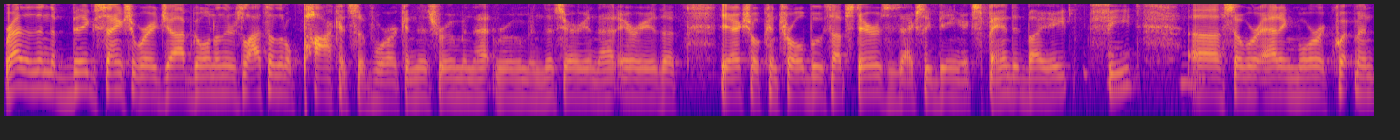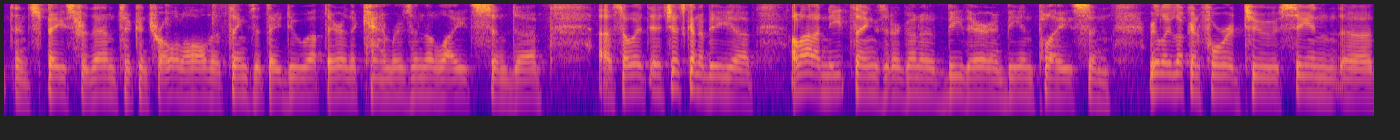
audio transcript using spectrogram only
rather than the big sanctuary job going on, there's lots of little pockets of work in this room and that room and this area and that area. The, the actual control booth upstairs is actually being expanded by eight feet. Uh, so we're adding more equipment and space for them to control all the things that they do up there, the cameras and the lights and uh, uh, so it, it's just going to be uh, a lot of neat things that are going to be there and be in place, and really looking forward to seeing uh,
